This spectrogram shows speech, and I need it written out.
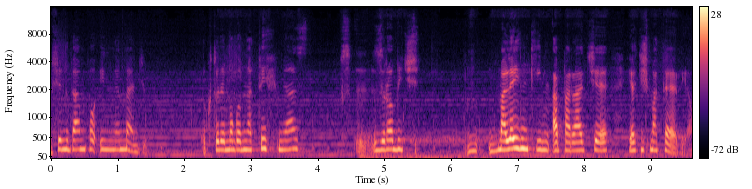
sięgałam po inne medium, które mogłam natychmiast zrobić w- w maleńkim aparacie jakiś materiał.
